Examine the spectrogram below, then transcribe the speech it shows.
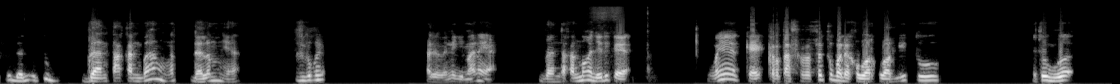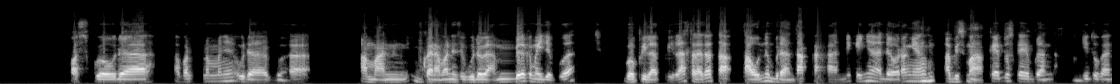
gitu dan itu berantakan banget dalamnya terus gue kayak aduh ini gimana ya? Berantakan banget. Jadi kayak pokoknya kayak kertas-kertasnya tuh pada keluar-keluar gitu. Itu gue pas gue udah apa namanya udah gue aman bukan aman itu gue udah ambil ke meja gue gue pilah-pilah ternyata ta tahunnya berantakan. Ini kayaknya ada orang yang habis make terus kayak berantakan gitu kan.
